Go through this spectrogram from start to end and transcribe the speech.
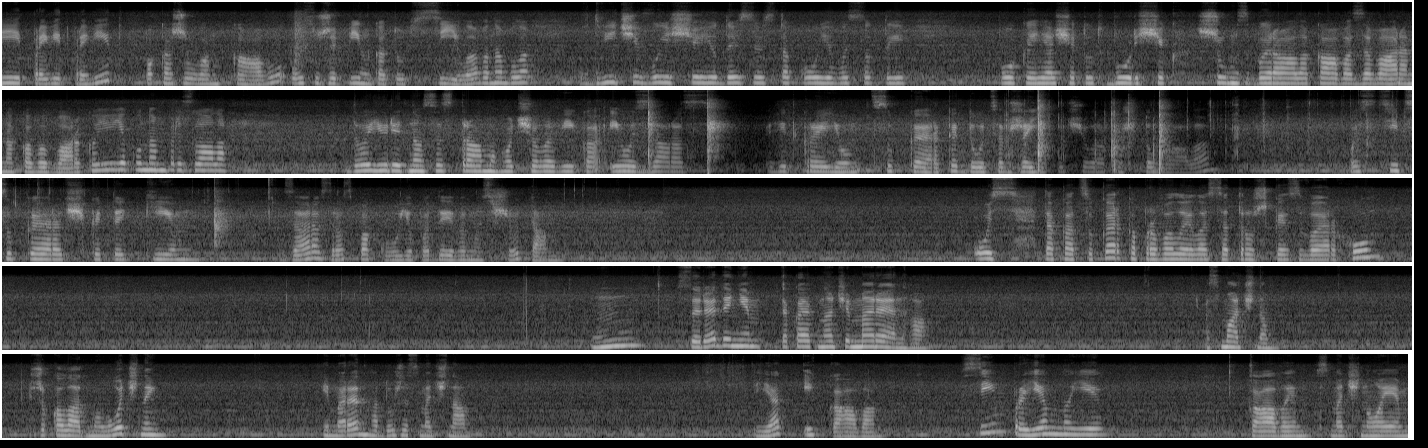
Привіт, привіт, привіт! Покажу вам каву. Ось уже пінка тут сіла. Вона була вдвічі вищою, десь ось такої висоти. Поки я ще тут бурщик, шум збирала, кава заварена кавоваркою, яку нам прислала двоюрідна сестра мого чоловіка. І ось зараз відкрию цукерки. Доця вже їх вчора куштувала. Ось ці цукерочки такі. Зараз розпакую, подивимось, що там. Ось така цукерка провалилася трошки зверху. Всередині така, як наче меренга. Смачно шоколад молочний і меренга дуже смачна. Як і кава. Всім приємної кави смачної.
